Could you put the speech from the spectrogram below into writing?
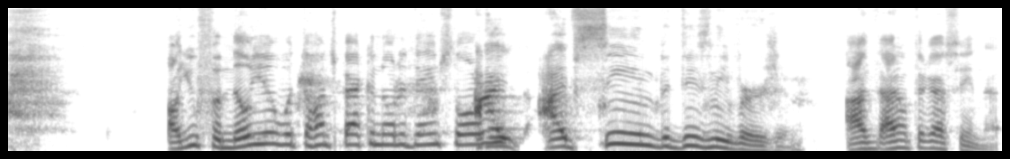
Are you familiar with the Hunchback of Notre Dame story? I I've seen the Disney version. I I don't think I've seen that.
